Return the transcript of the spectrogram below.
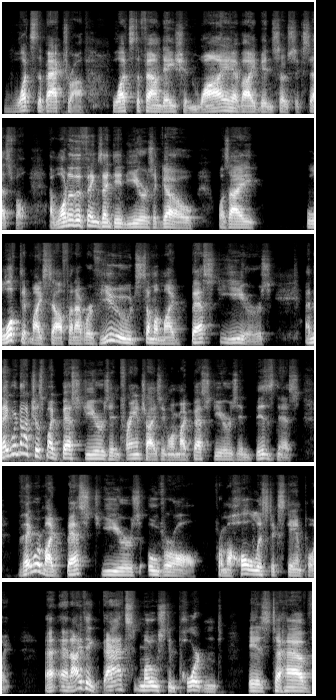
what's the backdrop? What's the foundation? Why have I been so successful? And one of the things I did years ago was I looked at myself and I reviewed some of my best years. And they were not just my best years in franchising or my best years in business, they were my best years overall from a holistic standpoint. And I think that's most important is to have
